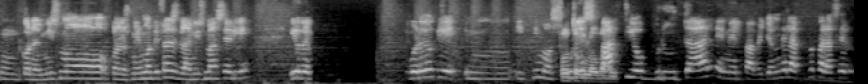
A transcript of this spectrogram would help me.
mm, con, el mismo, con los mismos disfraces de la misma serie. Y re- recuerdo que mm, hicimos Foto un global. espacio brutal en el pabellón de la FIFA para hacer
